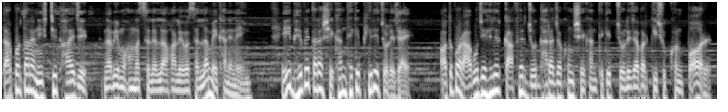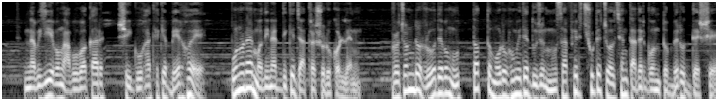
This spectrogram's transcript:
তারপর তারা নিশ্চিত হয় যে নবী মোহাম্মদ সাল্লাহ আলাইসাল্লাম এখানে নেই। এই ভেবে তারা সেখান থেকে ফিরে চলে যায়। অতপর আবু জেহেলের কাফের যোদ্ধারা যখন সেখান থেকে চলে যাবার কিছুক্ষণ পর নবীজি এবং আবু বকার সেই গুহা থেকে বের হয়ে পুনরায় মদিনার দিকে যাত্রা শুরু করলেন। প্রচণ্ড রোদ এবং উত্তপ্ত মরুভূমিতে দুজন মুসাফির ছুটে চলছেন তাদের গন্তব্যের উদ্দেশ্যে।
